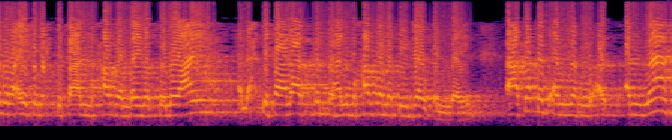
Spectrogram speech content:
هل رأيتم احتفال محرم بين الطلوعين الاحتفالات كلها المحرمة في جوف الليل. أعتقد أنه الناس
